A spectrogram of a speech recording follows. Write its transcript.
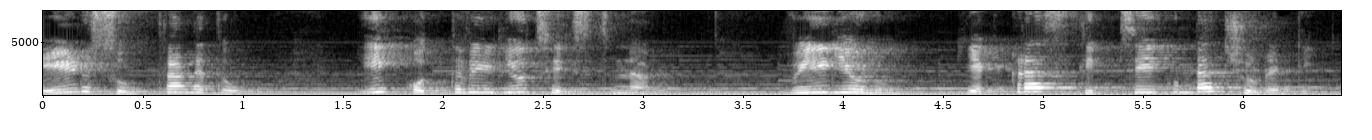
ఏడు సూత్రాలతో ఈ కొత్త వీడియో చేస్తున్నాను. వీడియోను ఎక్కడా స్కిప్ చేయకుండా చూడండి.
